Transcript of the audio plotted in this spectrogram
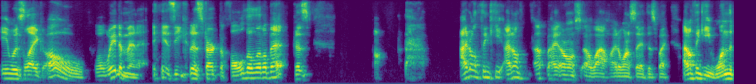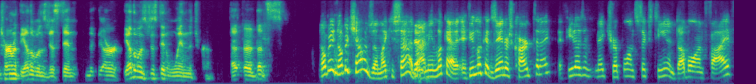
it was like, oh, well, wait a minute. Is he going to start to fold a little bit? Because I don't think he, I don't, I don't, oh, wow. I don't want to say it this way. I don't think he won the tournament. The other ones just didn't, or the other ones just didn't win the tournament. That, that's, Nobody, nobody challenged him, like you said. Yeah. I mean, look at it. If you look at Xander's card today, if he doesn't make triple on 16 and double on five,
